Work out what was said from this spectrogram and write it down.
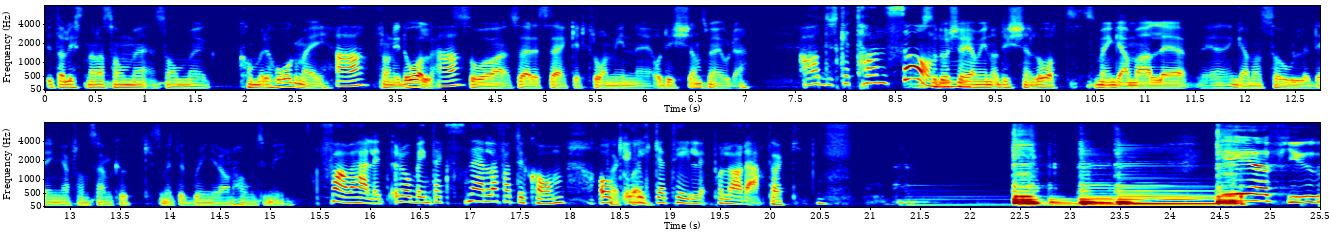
utav lyssnarna som, som kommer ihåg mig Ja. från Idol så, så är det säkert från min audition som jag gjorde. Ja, du ska ta en sån. Så då kör jag min auditionlåt som är en gammal, eh, en gammal soul-dänga från Sam Cooke som heter Bring it on home to me. Fan vad härligt. Robin, tack snälla för att du kom. Och lycka till på lördag. Tack. If you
